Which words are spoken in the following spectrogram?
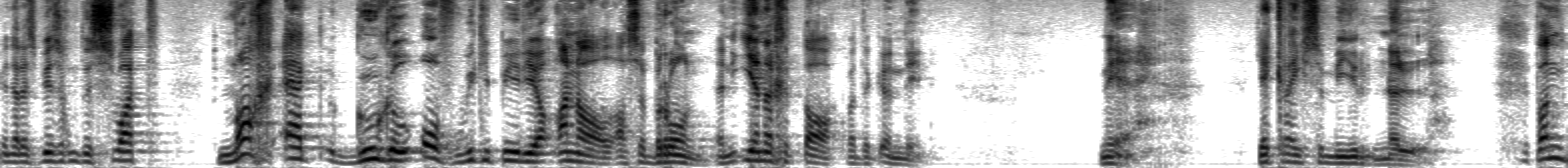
en hulle is besig om te swat, mag ek Google of Wikipedia aanhaal as 'n bron in enige taak wat ek indien. Nee. Jy kry se muur 0. Want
